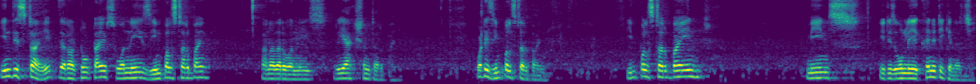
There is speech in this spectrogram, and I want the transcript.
In this type, there are two types. One is impulse turbine, another one is reaction turbine. What is impulse turbine? Impulse turbine means it is only a kinetic energy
